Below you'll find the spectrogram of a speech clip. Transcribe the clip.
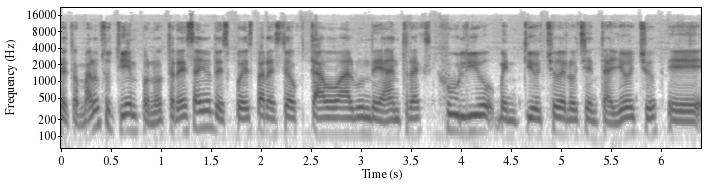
Se tomaron su tiempo, ¿no? Tres años después para este octavo álbum de Anthrax, julio 28 del 88, eh,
